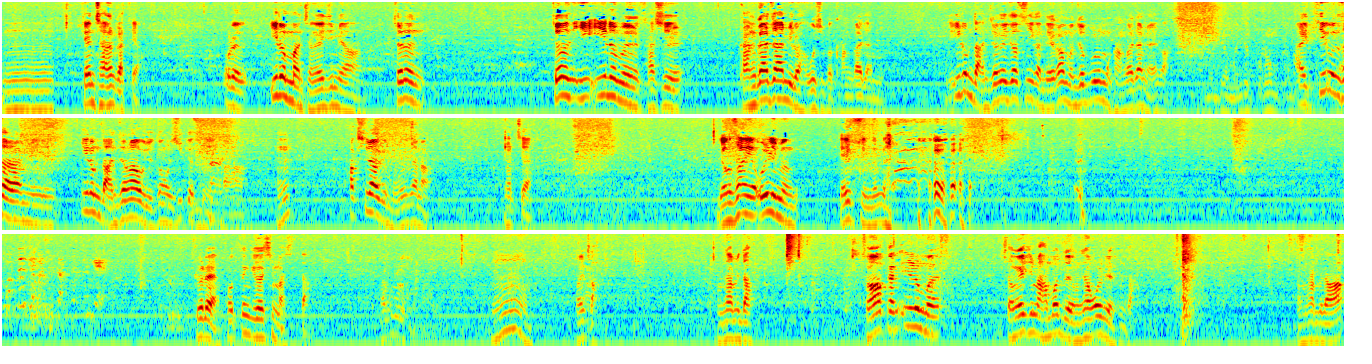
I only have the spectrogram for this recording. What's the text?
음, 괜찮은 것 같아요. 올해 이름만 정해지면, 저는, 저는 이 이름을 사실 강가자미로 하고 싶어요, 강가자미. 이름도 안 정해졌으니까 내가 먼저 부르면 강가자미 아이가. 먼저 먼저 부르면 아니 키운 사람이 이름도 안 정하고 유동을 시켰으니까 응? 확실하게 모르잖아 맞지? 영상에 올리면 될 수 있는 거야. 그래 보통 게 훨씬 맛있다. 음 맛있다 감사합니다 정확한 이름을 정해지면 한 번 더 영상 올리겠습니다 감사합니다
